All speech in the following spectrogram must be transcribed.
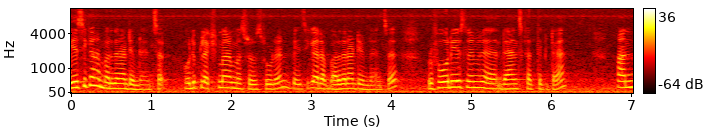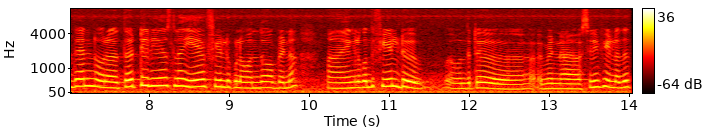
பேசிக்காக நான் பரதநாட்டியம் டான்ஸர் உடுப்பு லக்ஷ்மி மாஸ்டர் ஸ்டூடெண்ட் பேசிக்காக பரதநாட்டியம் டான்ஸர் ஒரு ஃபோர் இயர்ஸ்லேருந்து டான்ஸ் கற்றுக்கிட்டேன் அண்ட் தென் ஒரு தேர்ட்டீன் இயர்ஸில் ஏன் ஃபீல்டுக்குள்ளே வந்தோம் அப்படின்னா எங்களுக்கு வந்து ஃபீல்டு வந்துட்டு ஐ மீன் சினி ஃபீல்டு வந்து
